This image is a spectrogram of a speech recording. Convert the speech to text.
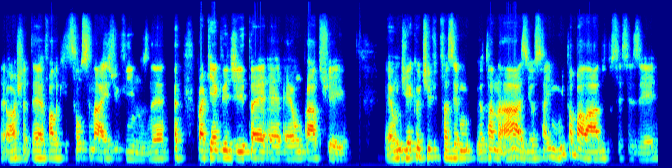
eu acho até, falo que são sinais divinos, né? Para quem acredita, é, é, é, um prato cheio. É um dia que eu tive que fazer eutanásia, eu saí muito abalado do CCZ,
